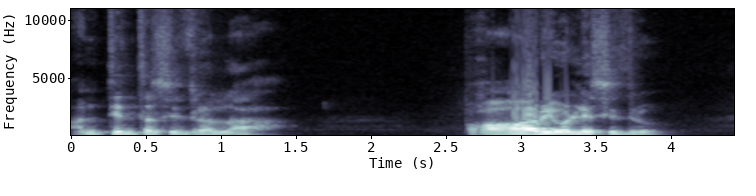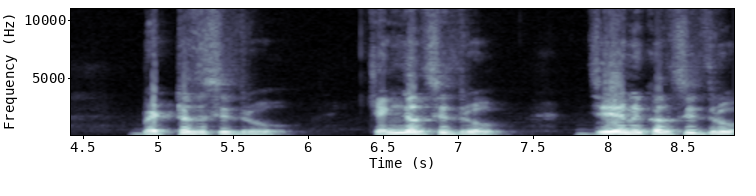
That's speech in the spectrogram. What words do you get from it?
ಅಂತಿಂತ ಸಿದ್ರಲ್ಲ. ಭಾರಿ ಒಳ್ಳೆ ಸಿದ್ರು. ಬೆಟ್ಟದ ಸಿದ್ರು ಕೆಂಗಲ್ ಸಿದ್ರು ಜೇನು ಕಲಿಸಿದ್ರು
